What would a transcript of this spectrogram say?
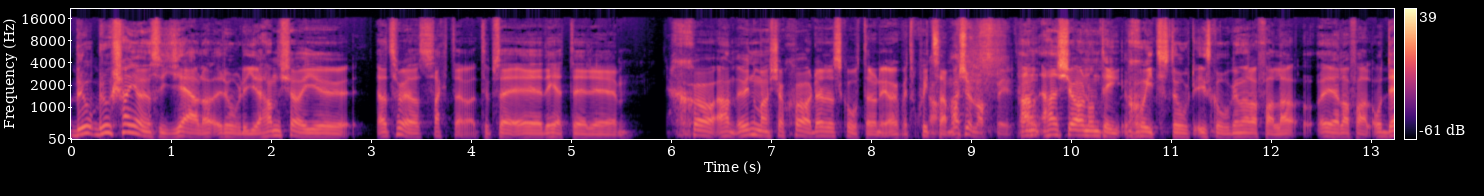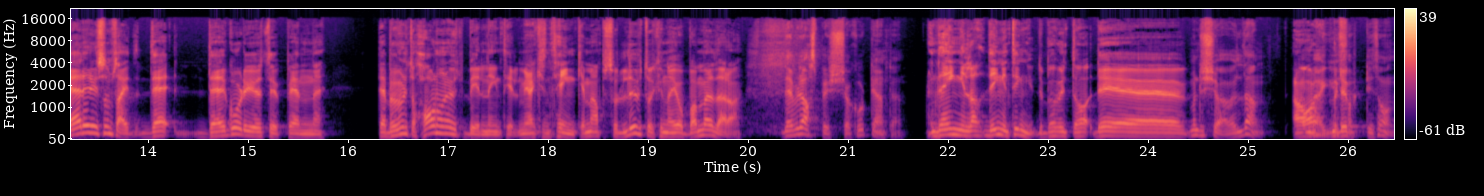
bro, brorsan gör en så jävla rolig grej. Han kör ju, jag tror jag har sagt det, va? typ eh, det heter eh, Sjö, han, jag vet inte om han kör skörde eller skoter, jag vet skitsamma. han kör lastbil. Han, han kör någonting skitstort i skogen i alla fall. I alla fall. Och där är det ju som sagt, där, där går det ju typ en, där behöver du inte ha någon utbildning till, men jag kan tänka mig absolut att kunna jobba med det där. Det är väl lastbilskörkort egentligen. Det är, ingen, det är ingenting, du behöver inte ha, det är, Men du kör väl den? Ja, Den men det- 40 ton.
